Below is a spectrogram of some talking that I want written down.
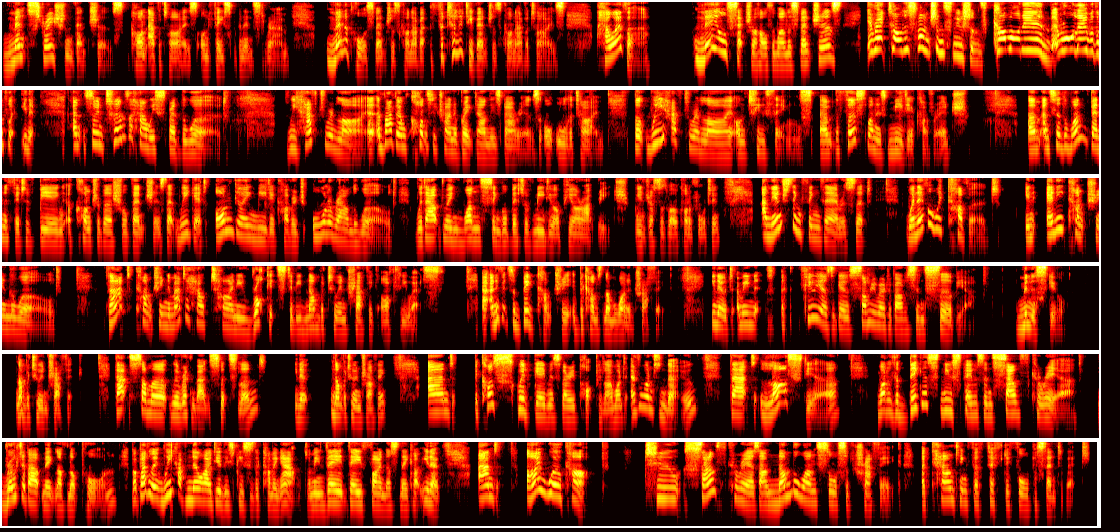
Menstruation ventures can't advertise on Facebook and Instagram. Menopause ventures can't advertise. Fertility ventures can't advertise. However, male sexual health and wellness ventures, erectile dysfunction solutions, come on in. They're all over the place, you know. And so, in terms of how we spread the word, we have to rely, and by the way, I'm constantly trying to break down these barriers all, all the time, but we have to rely on two things. Um, the first one is media coverage. Um, and so, the one benefit of being a controversial venture is that we get ongoing media coverage all around the world without doing one single bit of media or PR outreach. We just as well can't afford to. And the interesting thing there is that whenever we're covered in any country in the world, that country, no matter how tiny, rockets to be number two in traffic after the US. And if it's a big country, it becomes number one in traffic. You know, I mean, a few years ago, somebody wrote about us in Serbia, minuscule, number two in traffic. That summer, we're written about in Switzerland, you know, number two in traffic. And because Squid Game is very popular, I want everyone to know that last year, one of the biggest newspapers in South Korea wrote about Make Love Not Porn. But by the way, we have no idea these pieces are coming out. I mean, they they find us and they come, you know. And I woke up to South Korea as our number one source of traffic, accounting for 54% of it.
